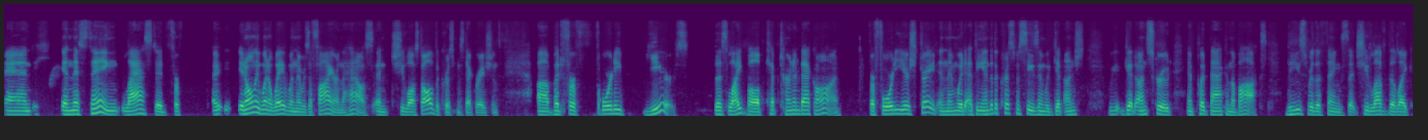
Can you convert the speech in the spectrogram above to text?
and and this thing lasted for uh, it only went away when there was a fire in the house and she lost all the christmas decorations. Uh, but for 40 years this light bulb kept turning back on for 40 years straight. And then would at the end of the christmas season would get un- get unscrewed and put back in the box. These were the things that she loved the like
